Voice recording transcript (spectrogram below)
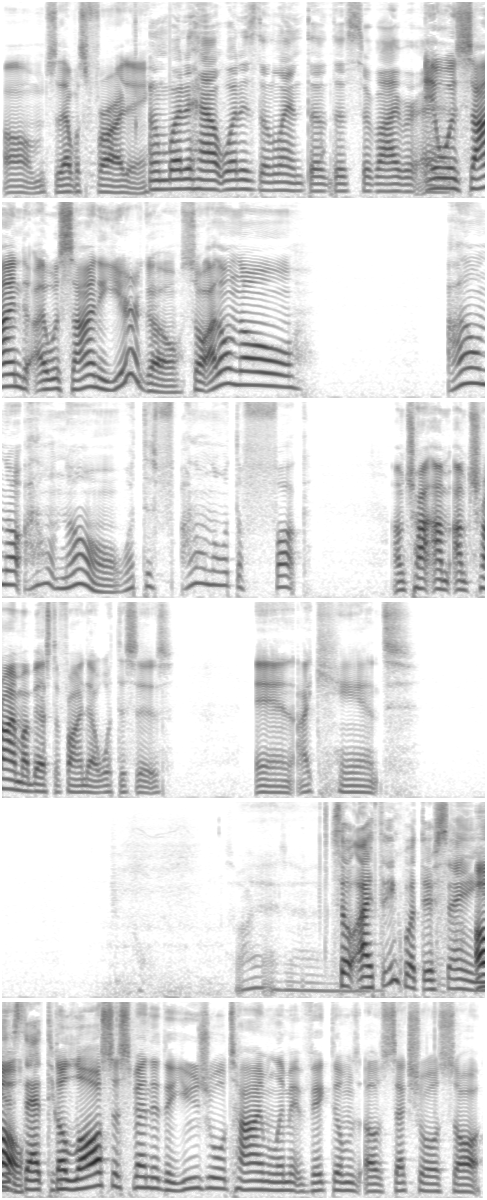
Um. So that was Friday. And what how what is the length of the Survivor Act? It was signed. It was signed a year ago. So I don't know. I don't know. I don't know what this. I don't know what the fuck. I'm trying. I'm. I'm trying my best to find out what this is, and I can't. So I. So I think what they're saying Oh, is that The law suspended the usual time limit victims of sexual assault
